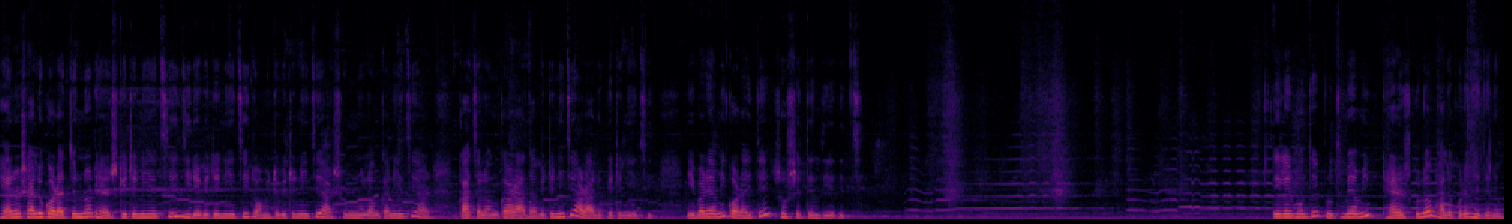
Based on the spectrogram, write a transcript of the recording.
ঢ্যাঁড়স আলু করার জন্য ঢ্যাঁড়স কেটে নিয়েছি, জিরে বেটে নিয়েছি, টমেটো বেটে নিয়েছি, আর শুকনো লঙ্কা নিয়েছি, আর কাঁচা লঙ্কা, আর আদা বেটে নিয়েছি, আর আলু কেটে নিয়েছি। এবারে আমি কড়াইতে সর্ষের তেল দিয়ে দিচ্ছি। তেলের মধ্যে প্রথমে আমি ঢ্যাঁড়সগুলো ভালো করে ভেজে নেব।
